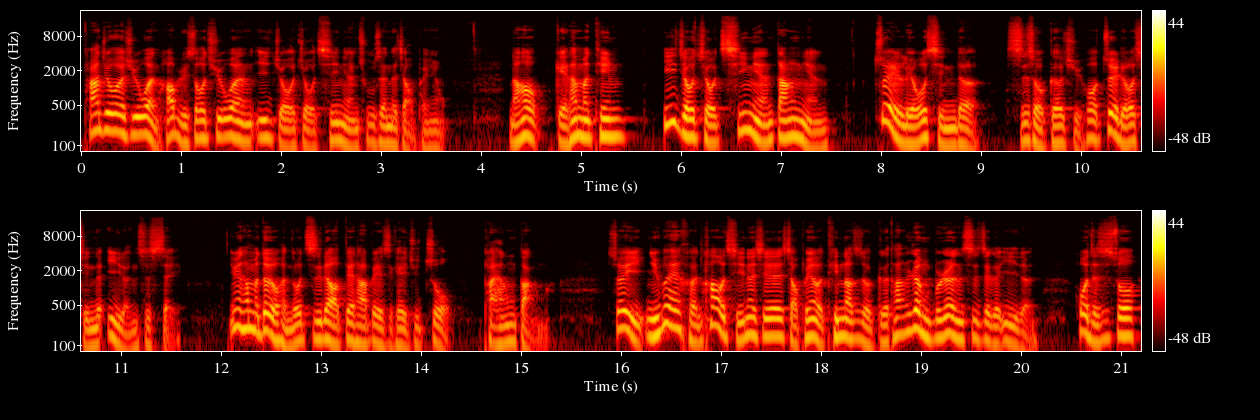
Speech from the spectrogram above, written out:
他就会去问，好比说去问一九九七年出生的小朋友，然后给他们听一九九七年当年。最流行的十首歌曲或最流行的艺人是谁？因为他们都有很多资料 database 可以去做排行榜嘛，所以你会很好奇那些小朋友听到这首歌，他认不认识这个艺人，或者是说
